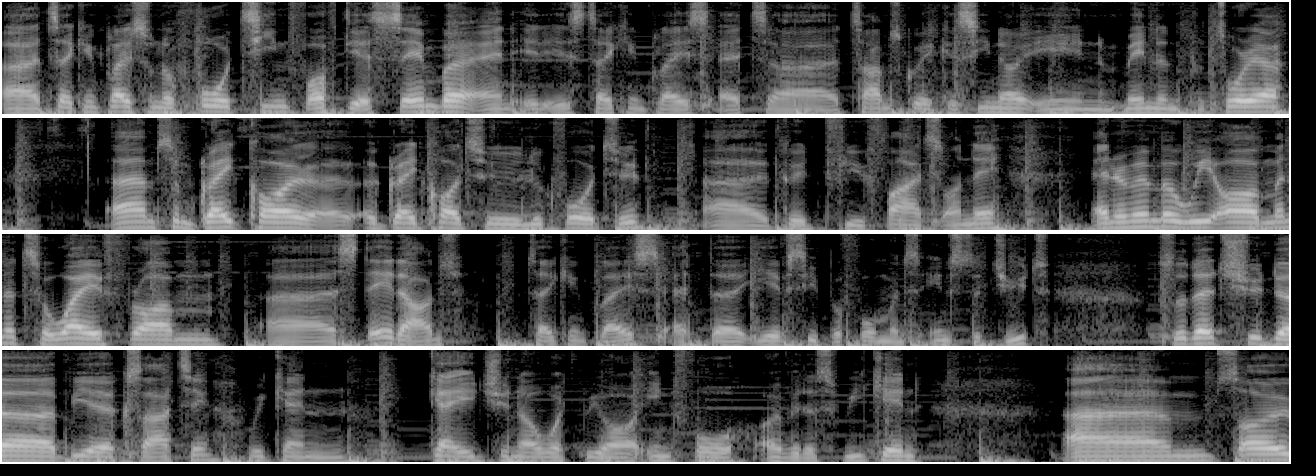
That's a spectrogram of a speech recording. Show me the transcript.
uh, taking place on the 14th of December, and it is taking place at uh, Times Square Casino in Menlyn Pretoria. Um, some great card, a great card to look forward to. A good few fights on there. And remember, we are minutes away from uh, stare downs taking place at the EFC Performance Institute. So that should uh, be exciting. We can gauge, you know, what we are in for over this weekend. Um, so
